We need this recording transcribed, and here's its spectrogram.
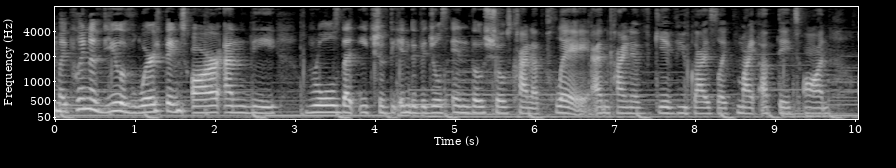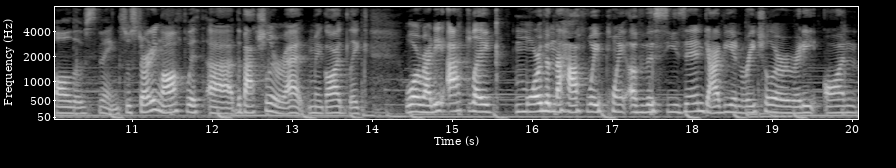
my point of view of where things are and the roles that each of the individuals in those shows kind of play and kind of give you guys like my updates on all those things. So starting off with uh The Bachelorette, oh my god, like we're already at like more than the halfway point of this season. Gabby and Rachel are already on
